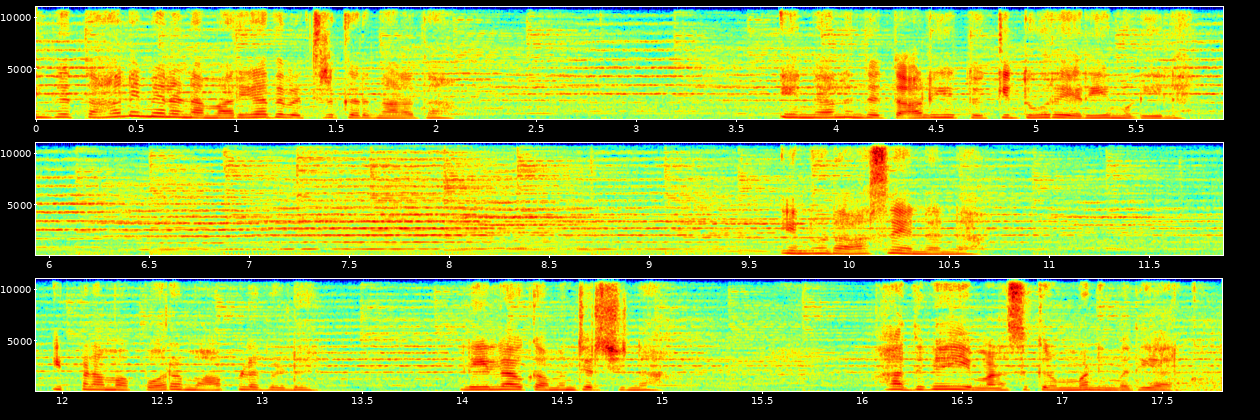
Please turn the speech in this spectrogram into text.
இந்த தாலி மேல நான் மரியாதை வச்சிருக்கிறதுனால தான் என்னால இந்த தாலியை தூக்கி தூர எறிய முடியல. என்னோட ஆசை என்னன்னா இப்ப நம்ம போற மாப்பிள்ளை வீடு லீலாவுக்கு அமைஞ்சிருச்சுன்னா அதுவே என் மனசுக்கு ரொம்ப நிம்மதியா இருக்கும்.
